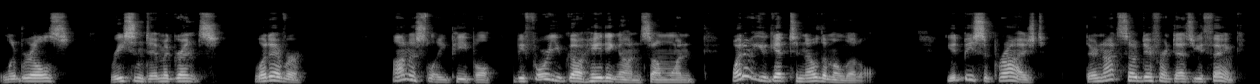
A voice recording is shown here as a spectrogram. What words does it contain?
liberals, recent immigrants, whatever. Honestly, people, before you go hating on someone, why don't you get to know them a little? You'd be surprised. They're not so different as you think.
